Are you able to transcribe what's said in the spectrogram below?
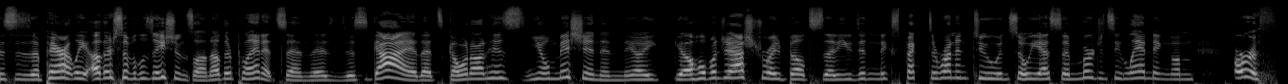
This is apparently other civilizations on other planets, and there's this guy that's going on his, you know, mission, and you know, he, a whole bunch of asteroid belts that he didn't expect to run into, and so he has an emergency landing on Earth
